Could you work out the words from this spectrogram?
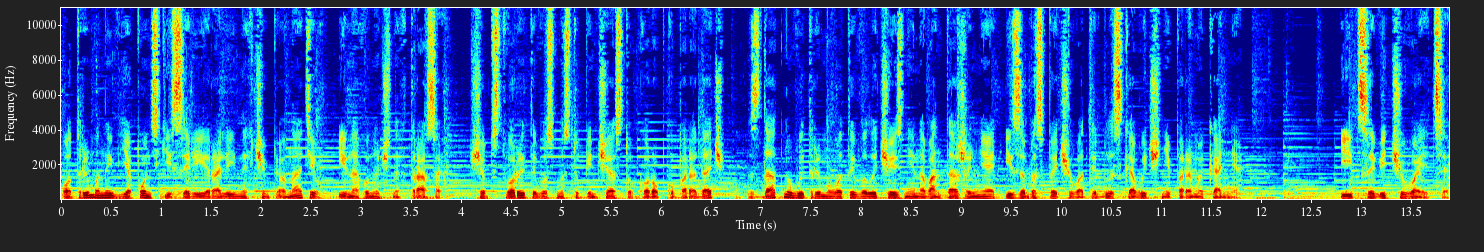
отриманий в японській серії ралійних чемпіонатів і на гоночних трасах, щоб створити восьмиступінчасту коробку передач, здатну витримувати величезні навантаження і забезпечувати блискавичні перемикання. І це відчувається.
